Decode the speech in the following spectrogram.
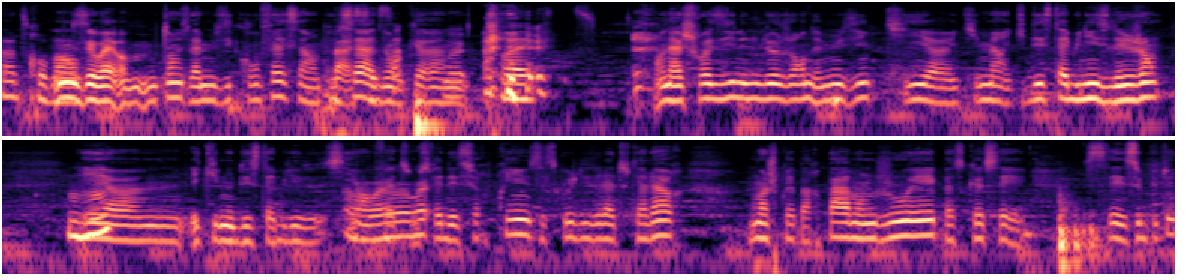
Ah, trop marrant. Ouais, en même temps, la musique qu'on fait, c'est un peu Bah, ça. Donc, euh, Ouais. On a choisi le genre de musique qui, euh, qui, déstabilise les gens Mhm. et, euh, et qui nous déstabilise aussi. Ah en ouais, fait, ouais, on se fait des surprises, c'est ce que je disais là tout à l'heure. Moi, je prépare pas avant de jouer parce que c'est plutôt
